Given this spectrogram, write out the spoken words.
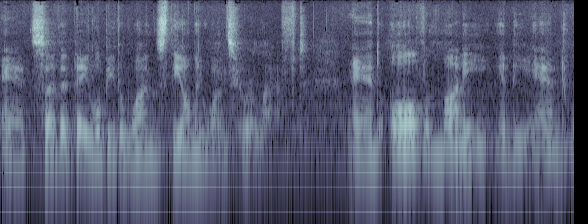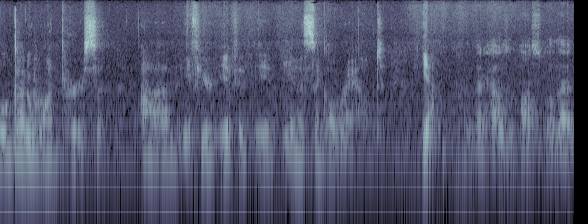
and so that they will be the ones, the only ones who are left. And all the money in the end will go to one person. um, if you're if it, in, in a single round. Yeah, But how's it possible that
